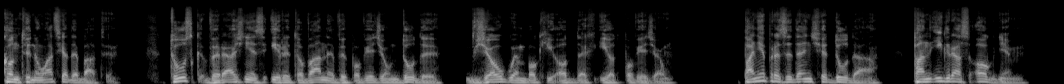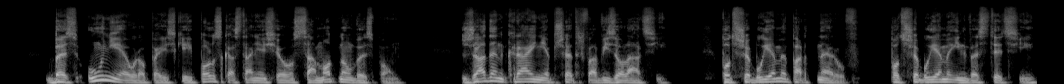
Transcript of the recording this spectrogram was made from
Kontynuacja debaty. Tusk, wyraźnie zirytowany wypowiedzią Dudy, wziął głęboki oddech i odpowiedział. Panie prezydencie Duda, pan igra z ogniem. Bez Unii Europejskiej Polska stanie się samotną wyspą. Żaden kraj nie przetrwa w izolacji. Potrzebujemy partnerów, potrzebujemy inwestycji,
